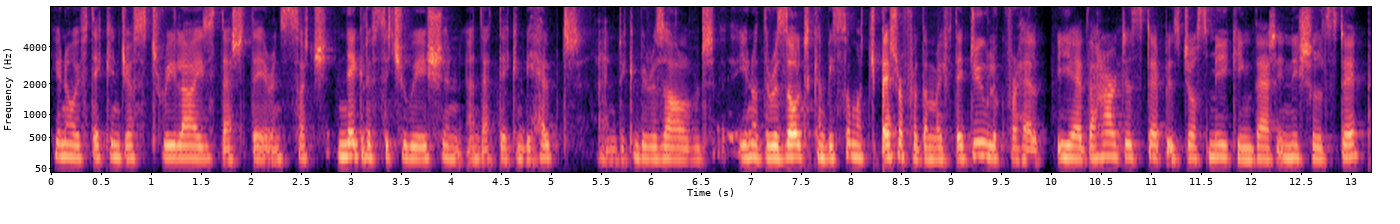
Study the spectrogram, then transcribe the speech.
you know, if they can just realise that they're in such negative situation and that they can be helped and it can be resolved, you know, the result can be so much better for them if they do look for help. Yeah, the hardest step is just making that initial step.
